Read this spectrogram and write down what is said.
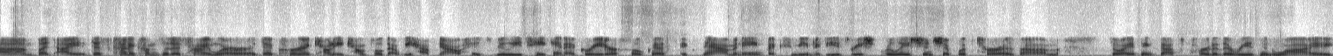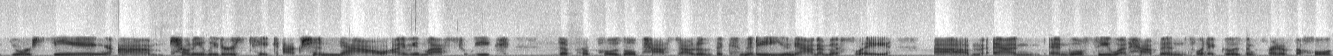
Um, but I, this kind of comes at a time where the current county council that we have now has really taken a greater focus examining the community's re- relationship with tourism. So I think that's part of the reason why you're seeing um, county leaders take action now. I mean, last week the proposal passed out of the committee unanimously. Um, and and we'll see what happens when it goes in front of the whole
